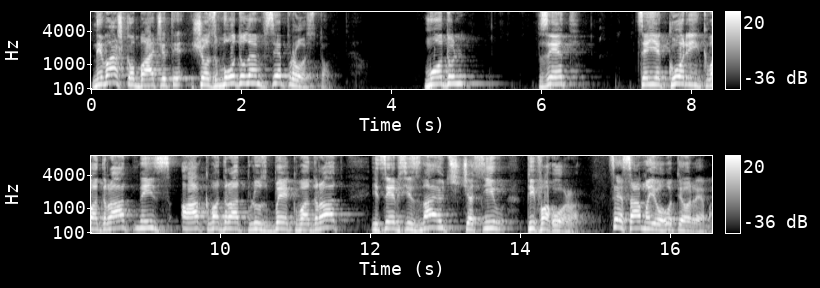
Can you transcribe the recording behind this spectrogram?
Неважко бачити, що з модулем все просто. Модуль z це є корінь квадратний з а квадрат плюс b квадрат. І це всі знають з часів Піфагора. Це саме його теорема.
